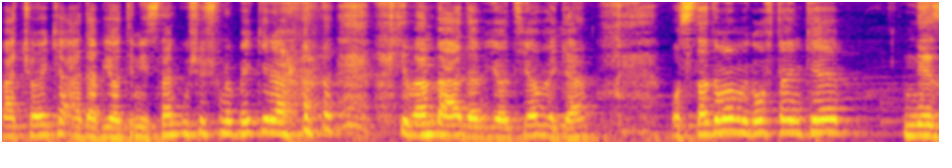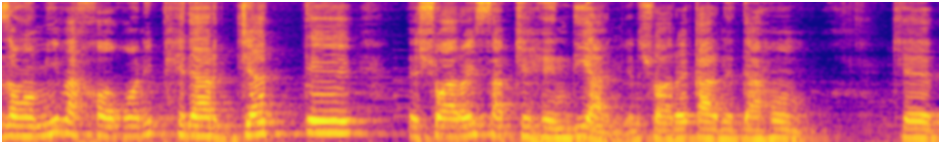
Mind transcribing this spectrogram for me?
بچه‌هایی که ادبیاتی نیستن گوششون رو بگیرن. که من به ادبیاتی ها بگم. استاد ما می‌گفتن که نظامی و خاقانی پدر جد شعرهای سبک هندی هن. یعنی شعرهای قرن دهم که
